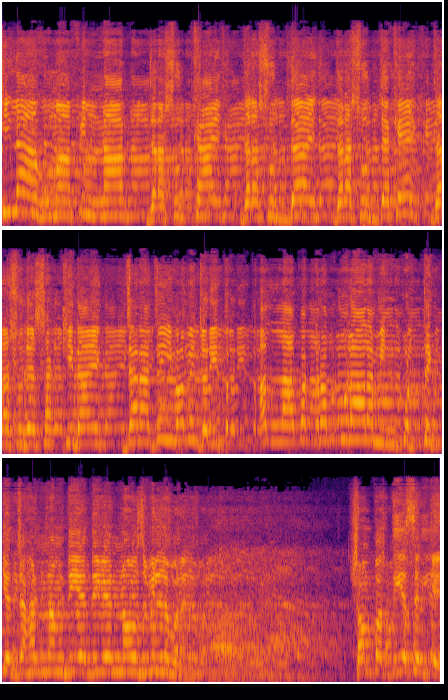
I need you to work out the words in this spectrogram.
কিলাহুমা ফিন্নার। যারা সুদ খায়, যারা সুদ দেয়, যারা সুদ দেখে, যারা সুদের সাক্ষী দেয়, যারা যেইভাবে জড়িত, আল্লাহ রব্বুল আলামিন প্রত্যেককে জাহান্নাম দিয়ে দিবেন, নাউজুবিল্লাহ বলেন। সম্পদ দিয়েছেন কে?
